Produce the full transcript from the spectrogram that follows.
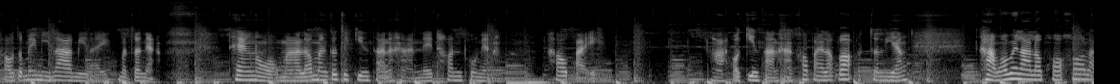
เขาจะไม่มีรากมีอะไร มันจะเนี่ยแทงหน่อออกมาแล้วมันก็จะกินสารอาหารในท่อนพวกเนี้ยเข้าไป ค่ะ พอกินสารอาหารเข้าไปแล้วก็จะเลี้ยง ถามว่าเวลาเราเพาะข้อไหล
